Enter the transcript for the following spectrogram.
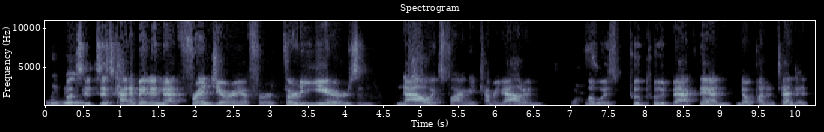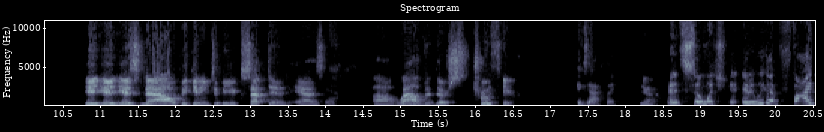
we Well, really it's, it's, it's kind of been in that fringe area for 30 years, and now it's finally coming out. And yes. what was poo pooed back then, no pun intended, it, it is now beginning to be accepted as Yeah. uh, wow, th- there's truth here. Exactly. Yeah. And it's so much. I mean, we got five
